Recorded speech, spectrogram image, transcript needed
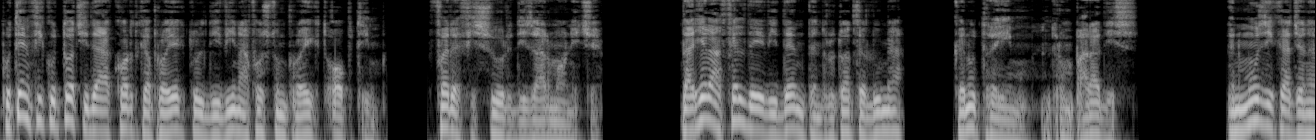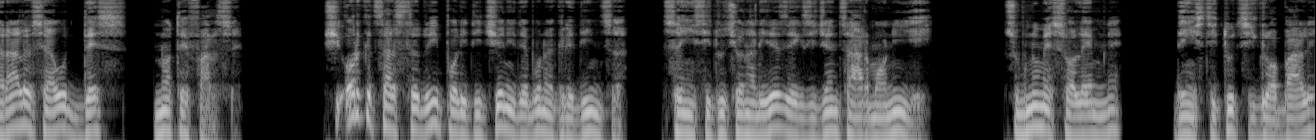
Putem fi cu toții de acord că proiectul divin a fost un proiect optim, fără fisuri dizarmonice. Dar e la fel de evident pentru toată lumea că nu trăim într-un paradis. În muzica generală se aud des note false. Și oricât s-ar strădui politicienii de bună credință să instituționalizeze exigența armoniei sub nume solemne de instituții globale,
